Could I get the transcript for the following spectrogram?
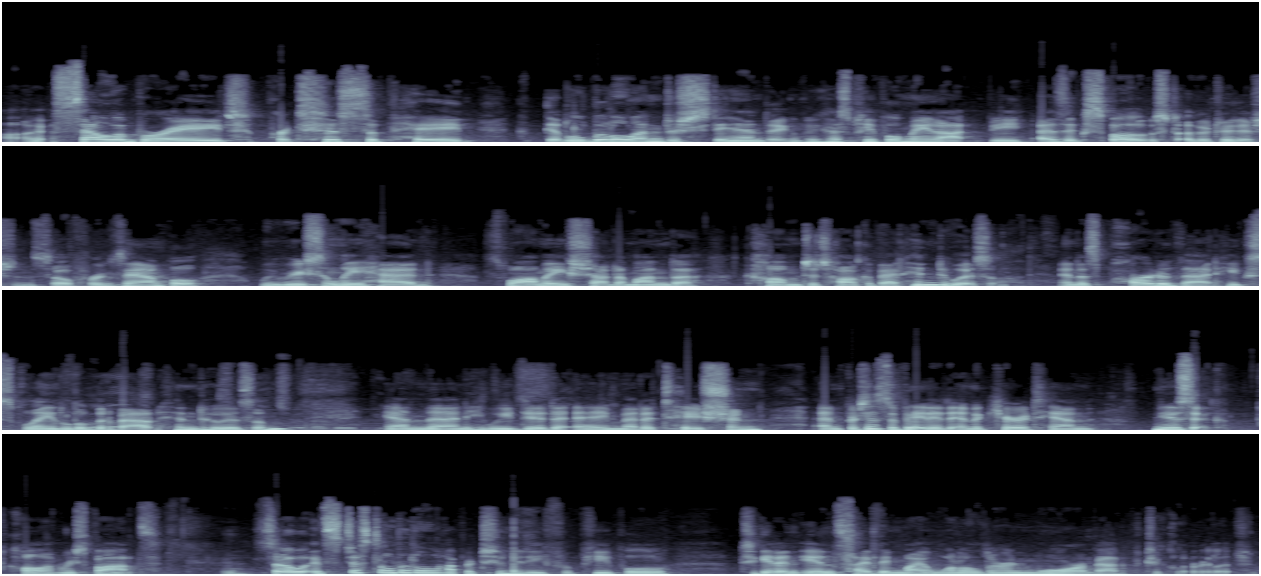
uh, celebrate, participate, get a little understanding because people may not be as exposed to other traditions. So, for example, we recently had Swami Shadamananda come to talk about Hinduism. And as part of that, he explained a little bit about Hinduism. And then he, we did a meditation and participated in a kirtan music call and response. So it's just a little opportunity for people to get an insight. They might want to learn more about a particular religion.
